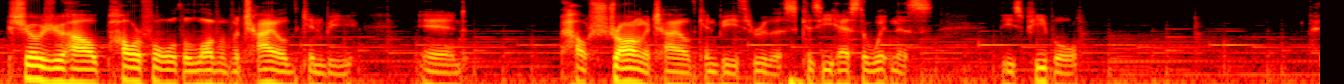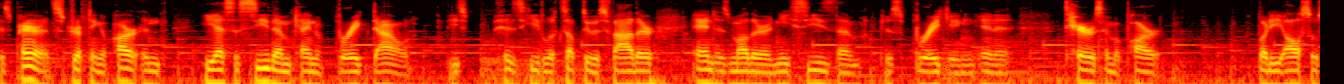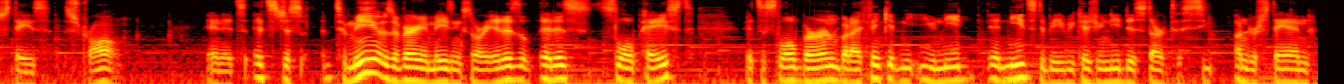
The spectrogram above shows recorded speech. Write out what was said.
shows you how powerful the love of a child can be and how strong a child can be through this because he has to witness these people his parents drifting apart and he has to see them kind of break down. These his he looks up to his father and his mother and he sees them just breaking and it tears him apart. But he also stays strong. And it's it's just to me it was a very amazing story. It is it is slow paced it's a slow burn, but I think it you need it needs to be because you need to start to see understand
